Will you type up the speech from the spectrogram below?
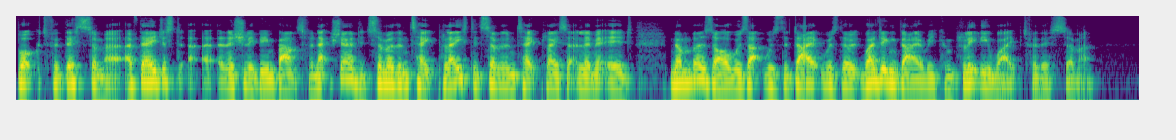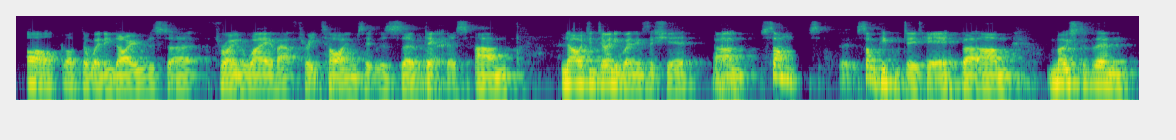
booked for this summer, have they just uh, uh, initially been bounced for next year? Did some of them take place? Did some of them take place at limited numbers, or was that was the di- was the wedding diary completely wiped for this summer? Oh god, the wedding diary was uh, thrown away about three times. It was uh, ridiculous. Right. Um, no, I didn't do any weddings this year. Um, some some people did here, but um, most of them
